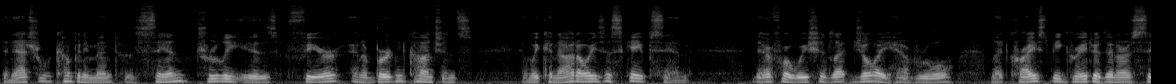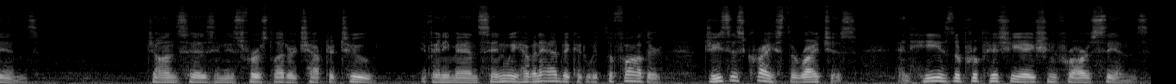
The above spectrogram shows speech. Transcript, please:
The natural accompaniment of sin truly is fear and a burdened conscience, and we cannot always escape sin. Therefore, we should let joy have rule. Let Christ be greater than our sins. John says in his first letter, chapter 2 If any man sin, we have an advocate with the Father, Jesus Christ the righteous, and he is the propitiation for our sins.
